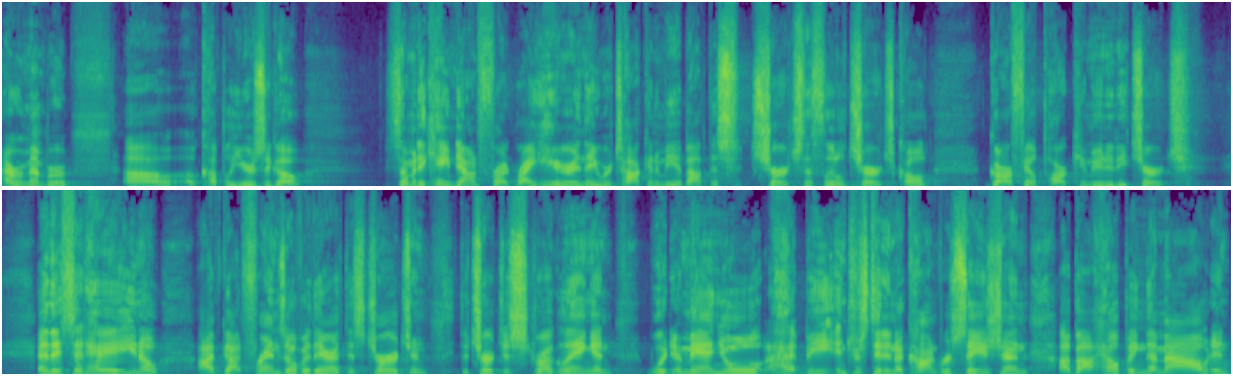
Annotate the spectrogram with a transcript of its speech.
I remember uh, a couple years ago, somebody came down front right here and they were talking to me about this church, this little church called Garfield Park Community Church. And they said, Hey, you know, I've got friends over there at this church, and the church is struggling. And would Emmanuel be interested in a conversation about helping them out and,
